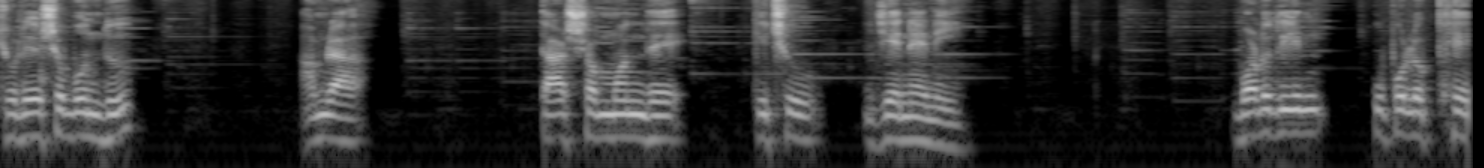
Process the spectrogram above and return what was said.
চলে এসো বন্ধু, আমরা তার সম্বন্ধে কিছু জেনে নিই। বড়দিন উপলক্ষে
